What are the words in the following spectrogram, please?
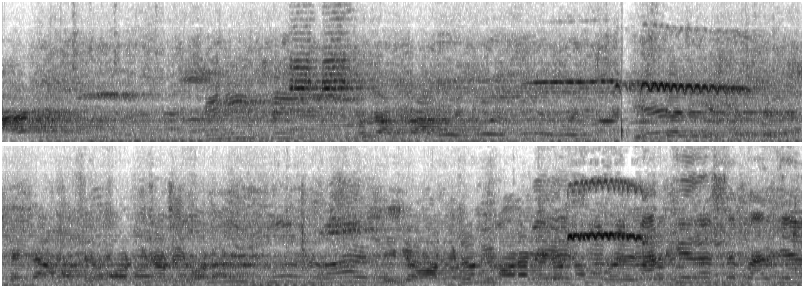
আর তিরিশে প্রাপ্তি নিয়ে এসেছে সেটা আমাদের অর্জন করা সেটা অর্জন করার জন্য প্রয়োজন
